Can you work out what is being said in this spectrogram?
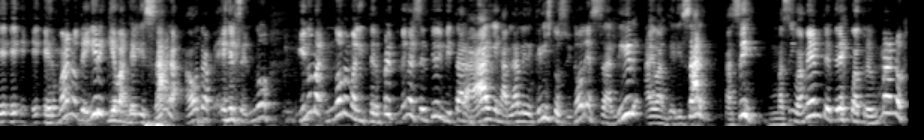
eh, eh, eh, hermanos, de ir y evangelizar a, otra. En el, no, y no, me malinterpreten, no en el sentido de invitar a alguien a hablarle de Cristo, sino de salir a evangelizar así, masivamente, tres, cuatro hermanos,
